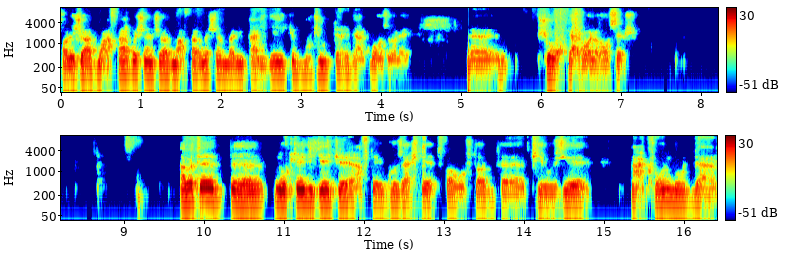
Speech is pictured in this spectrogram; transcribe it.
حالا شاید موفق بشن شاید موفق بشن ولی پدیده ای که وجود داره در بازار شغل در حال حاضر. البته نکته دیگه که هفته گذشته اتفاق افتاد پیروزی مکرون بود در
